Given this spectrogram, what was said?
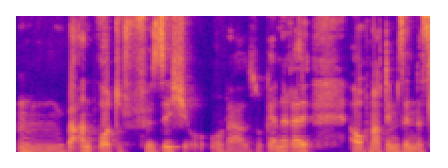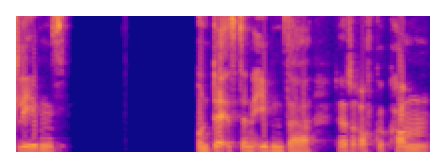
äh, beantwortet für sich oder so generell auch nach dem Sinn des Lebens. Und der ist dann eben da, da darauf gekommen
